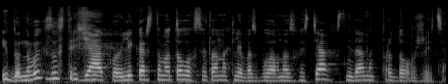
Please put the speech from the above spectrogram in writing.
і до нових зустрічей. Дякую. Лікар-стоматолог Світлана Хлєвас була в нас в гостях. Сніданок продовжується.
